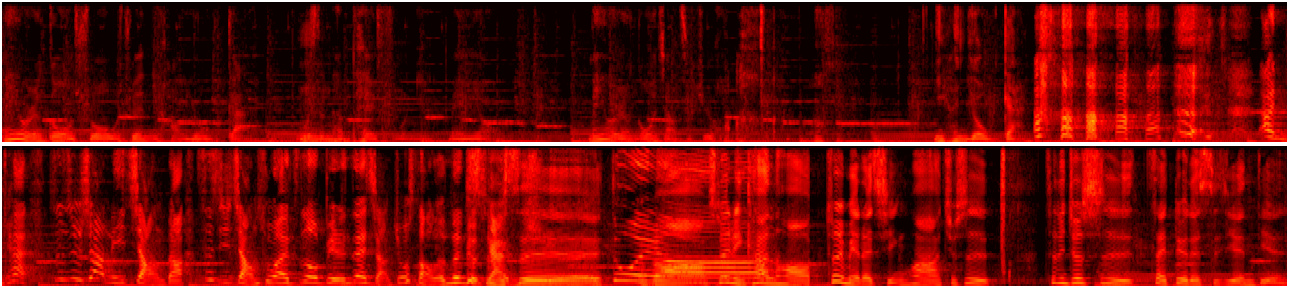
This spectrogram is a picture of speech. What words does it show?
没有人跟我说，我觉得你好勇敢，我真的很佩服你。没有，没有人跟我讲这句话。你很勇敢。啊，你看，这就像你讲的，自己讲出来之后，别人再讲就少了那个感觉。是？是对啊，所以你看哈、最美的情话就是真的就是在对的时间点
